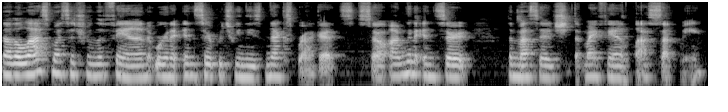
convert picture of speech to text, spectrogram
Now the last message from the fan, we're going to insert between these next brackets. So I'm going to insert the message that my fan last sent me.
